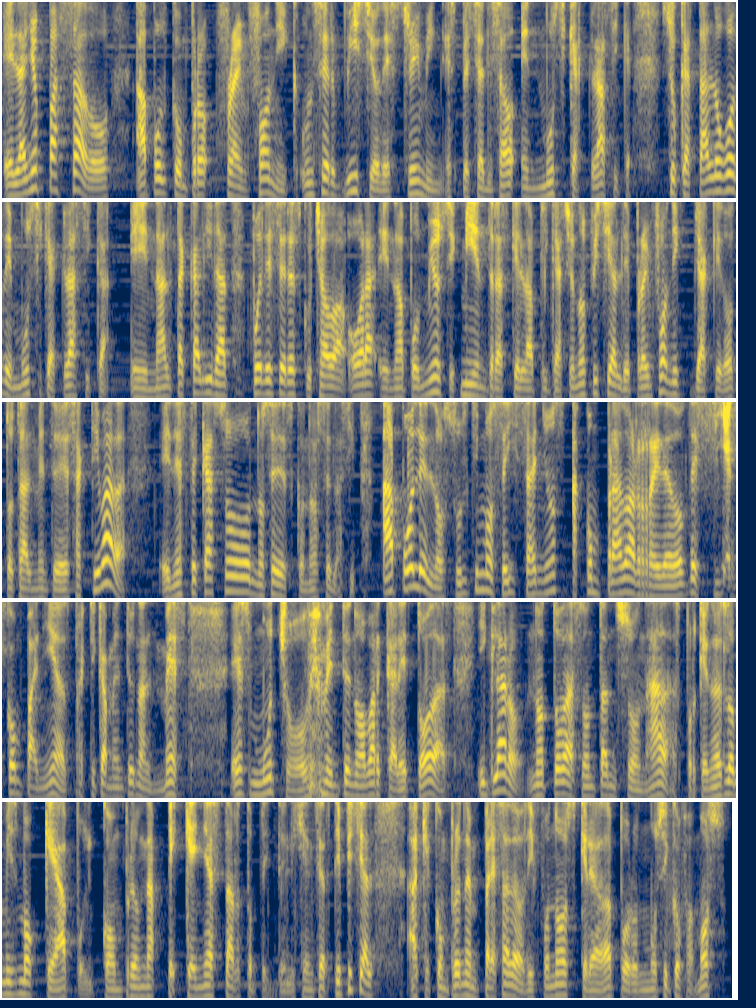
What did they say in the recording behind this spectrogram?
El año pasado, Apple compró Framephonic, un servicio de streaming especializado en música clásica. Su catálogo de música clásica en alta calidad puede ser escuchado ahora en Apple Music, mientras que la aplicación oficial de Primephonic ya quedó totalmente desactivada. En este caso no se desconoce la cifra. Apple en los últimos 6 años ha comprado alrededor de 100 compañías, prácticamente una al mes. Es mucho, obviamente no abarcaré todas. Y claro, no todas son tan sonadas, porque no es lo mismo que Apple compre una pequeña startup de inteligencia artificial a que compre una empresa de audífonos creada por un músico famoso.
